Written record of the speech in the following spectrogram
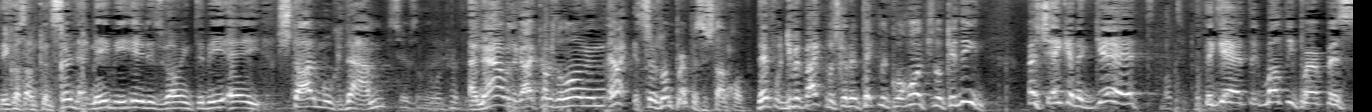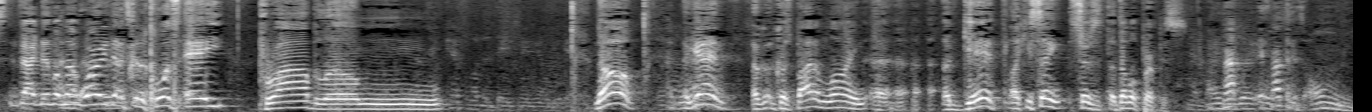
because I'm concerned that maybe it is going to be a star mukdam. serves only one purpose. And now the guy comes along and right, it serves one purpose, a star hov. Therefore, give it back. But it's going to take the kohot shlo kedin. A shake and a get, the get, multi-purpose. In fact, I'm not worried that it's going to cause a problem. No, again, because bottom line, uh, a, a, get, like you're saying, serves a double purpose. Not, it's not that it's only.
